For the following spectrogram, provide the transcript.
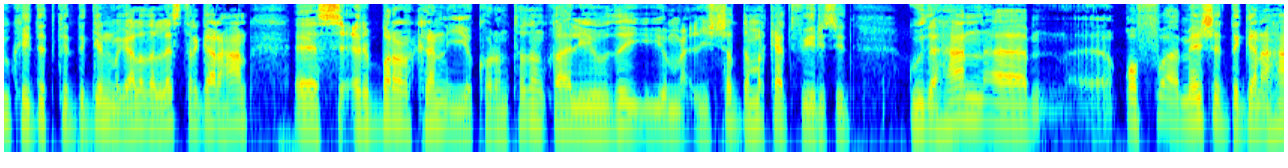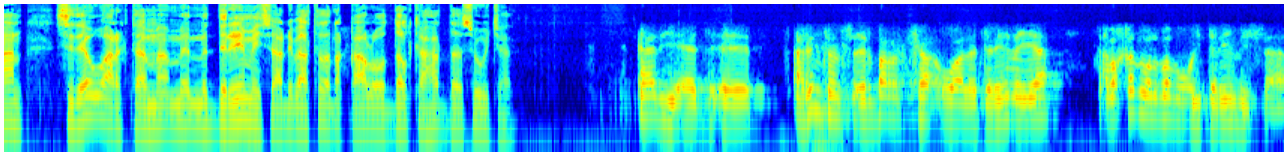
u k dadka degan magaalada lester gaar ahaan sicir bararkan iyo korontadan qaaliyowday iyo maciishadda markaad fiirisid. Guud ahaan qof meesha degan ahaan sidee u aragtaa? Ma ma dareemaysaa dhibaatada dhaqaalo oo dalka hadda soo wajahda aada iyo aad arrintan sicir bararka waa la dareemayaa dabaqad walbaba way dareemeysaa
